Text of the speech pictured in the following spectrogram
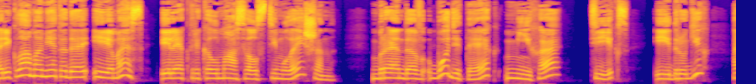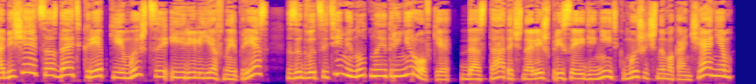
Реклама метода EMS Electrical Muscle Stimulation брендов Bodytech, Miha, Tix и других обещает создать крепкие мышцы и рельефный пресс за 20-минутные тренировки, достаточно лишь присоединить к мышечным окончаниям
